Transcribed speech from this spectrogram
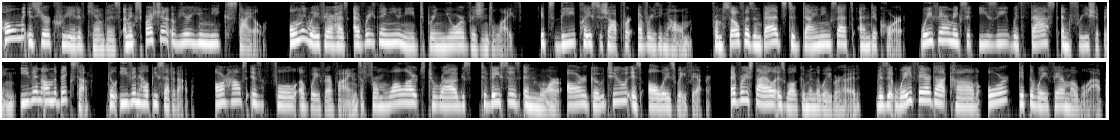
Home is your creative canvas, an expression of your unique style. Only Wayfair has everything you need to bring your vision to life. It's the place to shop for everything home, from sofas and beds to dining sets and decor. Wayfair makes it easy with fast and free shipping, even on the big stuff. They'll even help you set it up. Our house is full of Wayfair finds, from wall art to rugs to vases and more. Our go to is always Wayfair. Every style is welcome in the neighborhood. Visit wayfair.com or get the Wayfair mobile app.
